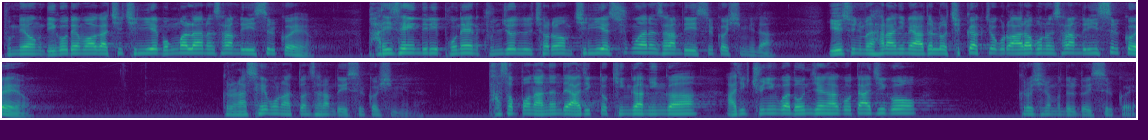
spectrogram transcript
분명 니고데모와 같이 진리에 목말라 하는 사람들이 있을 거예요. 바리새인들이 보낸 군주들처럼 진리에 수긍하는 사람들이 있을 것입니다. 예수님을 하나님의 아들로 즉각적으로 알아보는 사람들이 있을 거예요. 그러나 세 번 왔던 사람도 있을 것입니다. 다섯 번 왔는데 아직도 긴가민가 아직 주님과 논쟁하고 따지고 그러시는 분들도 있을 거예요.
